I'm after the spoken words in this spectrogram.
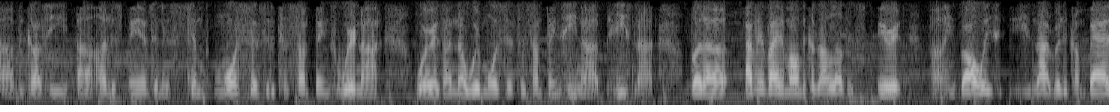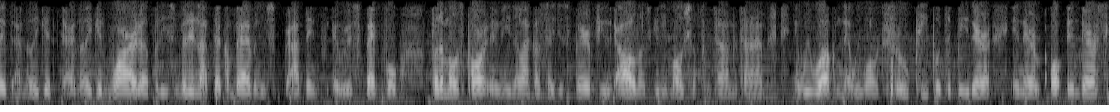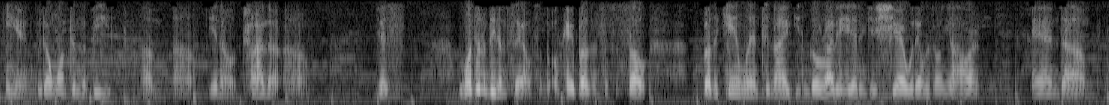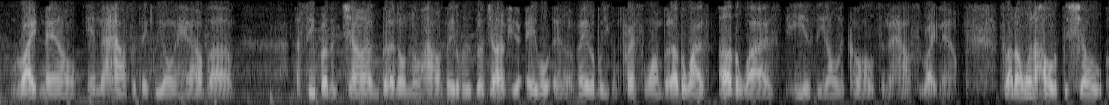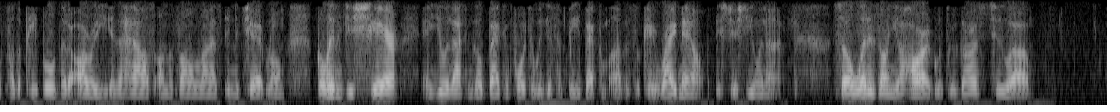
uh, because he uh, understands and is sim- more sensitive to some things we're not, whereas I know we're more sensitive to some things he not. He's not. But uh, I've invited him on because I love his spirit. Uh, he's always he's not really combative. I know he get I know he get wired up, but he's really not that combative, and he's I think respectful for the most part, you know, like I said, just very few. All of us get emotional from time to time, and we welcome that. We want true people to be there in their in their skin. We don't want them to be, um, uh, you know, trying to uh, just. We want them to be themselves. Okay, brothers and sisters. So, brother Kenwin, tonight you can go right ahead and just share whatever's on your heart. And um, right now in the house, I think we only have. Um, I see Brother John, but I don't know how available is. Brother John, if you're able and available, you can press one. But otherwise, otherwise, he is the only co-host in the house right now. So I don't want to hold up the show for the people that are already in the house, on the phone lines, in the chat room. Go ahead and just share, and you and I can go back and forth till we get some feedback from others. Okay, right now, it's just you and I. So what is on your heart with regards to uh,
